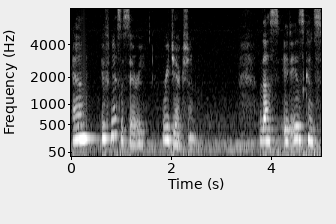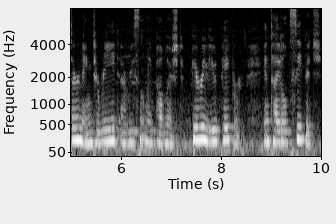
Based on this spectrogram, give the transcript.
and, if necessary, rejection. Thus, it is concerning to read a recently published peer-reviewed paper entitled Seepage,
